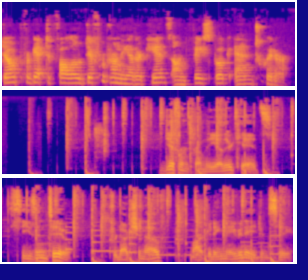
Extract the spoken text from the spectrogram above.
Don't forget to follow Different from the Other Kids on Facebook and Twitter. Different from the Other Kids, Season 2, production of Marketing Maven Agency.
